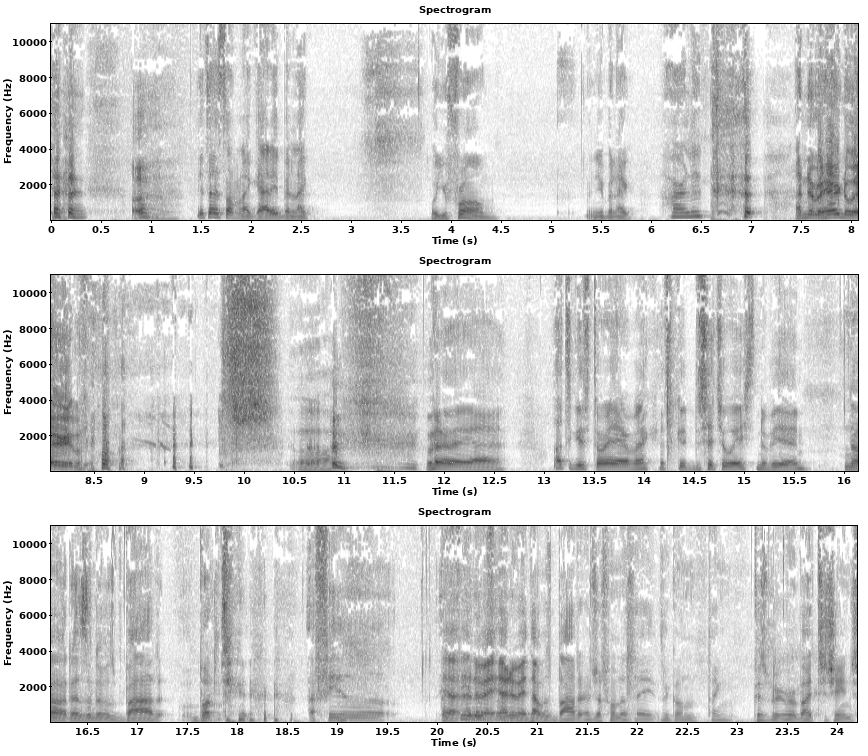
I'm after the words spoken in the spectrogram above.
you. Uh, He said something like that. He'd been like, "Where you from?" And you've been like, "Harlan." I never heard no area before. oh. but anyway, uh, that's a good story there, Mike. That's a good situation to be in. No, it isn't. It was bad, but I feel. I Yeah. feel anyway, though- anyway, that was bad. I just want to say the gun thing because we were about to change.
